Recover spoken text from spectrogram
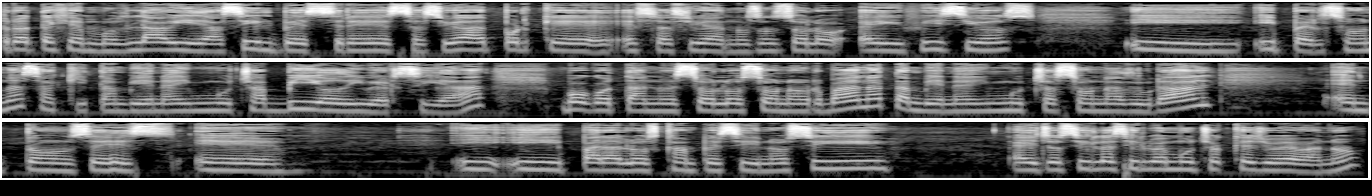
protegemos la vida silvestre de esta ciudad, porque esta ciudad no son solo edificios y, y, personas, aquí también hay mucha biodiversidad. Bogotá no es solo zona urbana, también hay mucha zona rural. Entonces, eh, y, y para los campesinos sí, a ellos sí les sirve mucho que llueva, ¿no?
